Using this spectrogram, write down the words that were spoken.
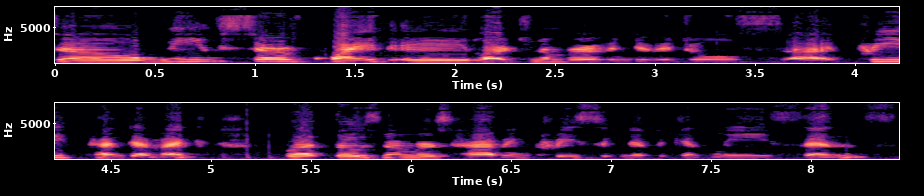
So we've served quite a large number of individuals uh, pre pandemic, but those numbers have increased significantly since.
